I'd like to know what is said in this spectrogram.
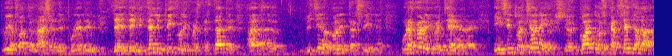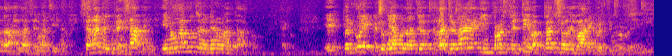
lui ha fatto nascere dei, puledri, dei, dei vitelli piccoli quest'estate, eh, vicino a Collintersile, una cosa di quel genere, in situazioni eh, quando scarseggia la, la, la selvaggina, saranno impensabili e non ha avuto nemmeno un attacco. Ecco. per cui dobbiamo ragionare in prospettiva per sollevare questi problemi.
